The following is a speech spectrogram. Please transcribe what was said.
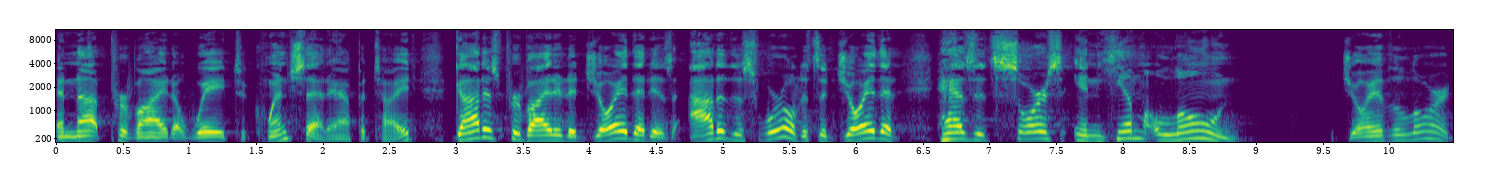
and not provide a way to quench that appetite. God has provided a joy that is out of this world. It's a joy that has its source in Him alone. The joy of the Lord.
